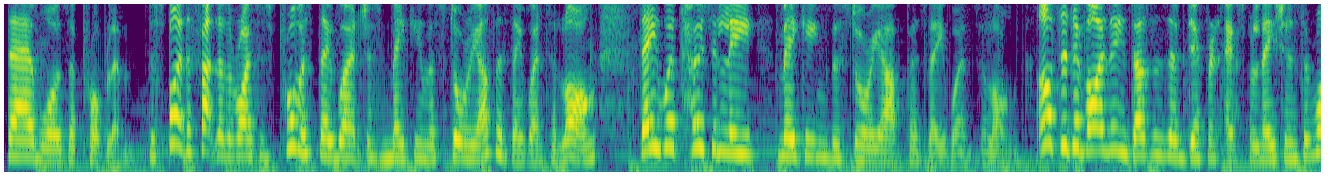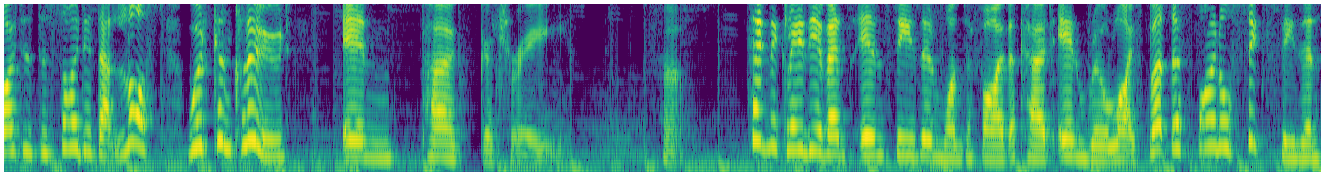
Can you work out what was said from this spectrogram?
there was a problem. Despite the fact that the writers promised they weren't just making the story up as they went along, they were totally making the story up as they went along. After devising dozens of different explanations, the writers decided that Lost would conclude in purgatory. Huh. Technically, the events in season 1 to 5 occurred in real life, but the final sixth season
